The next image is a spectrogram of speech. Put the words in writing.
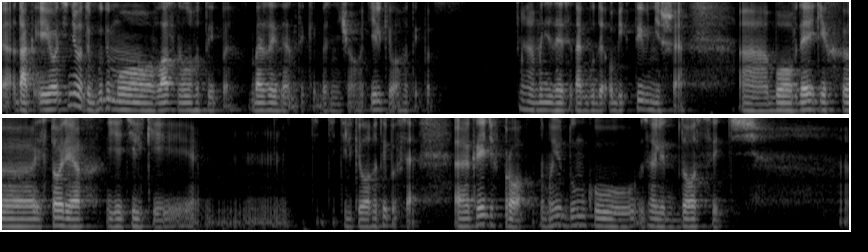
Так, і оцінювати будемо власне логотипи, без айдентики, без нічого, тільки логотипи. Мені здається, так буде об'єктивніше, бо в деяких історіях є тільки, тільки логотипи, все. Е, Creative Pro, на мою думку, взагалі досить е,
